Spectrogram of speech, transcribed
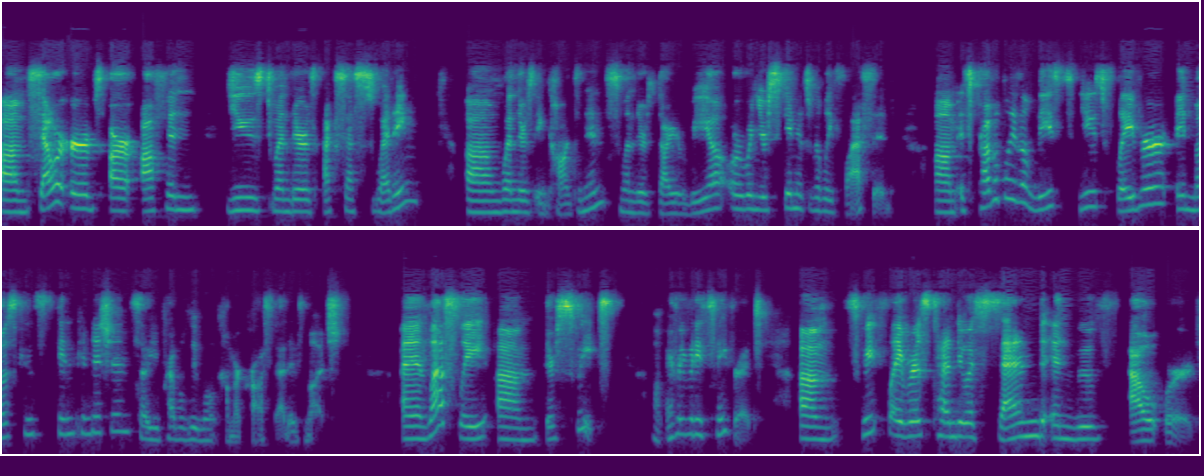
Um, sour herbs are often used when there's excess sweating, um, when there's incontinence, when there's diarrhea, or when your skin is really flaccid. Um, it's probably the least used flavor in most skin conditions, so you probably won't come across that as much. And lastly, um, there's sweets, well, everybody's favorite. Um, sweet flavors tend to ascend and move outward.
